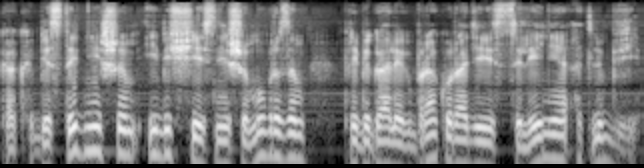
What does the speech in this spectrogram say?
как бесстыднейшим и бесчестнейшим образом прибегали к браку ради исцеления от любви.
